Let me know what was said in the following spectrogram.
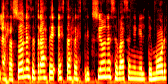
Las razones detrás de estas restricciones se basan en el temor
